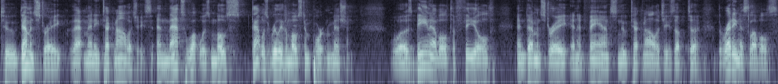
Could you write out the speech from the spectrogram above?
to demonstrate that many technologies. And that's what was most, that was really the most important mission, was being able to field and demonstrate and advance new technologies up to the readiness levels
